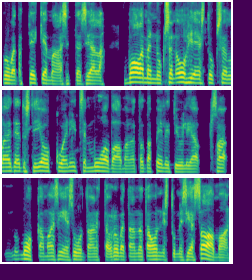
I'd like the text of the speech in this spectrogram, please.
ruveta tekemään sitten siellä valmennuksen ohjeistuksella ja tietysti joukkueen itse muovaamana tuota pelityyliä sa- muokkaamaan siihen suuntaan, että ruvetaan noita onnistumisia saamaan.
